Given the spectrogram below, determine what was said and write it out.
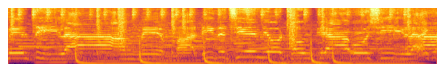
မပေါင်းဘူးမင်းသိလားမင်းမာဒီသချင်းမျိုးထုတ်ပြဖို့ရှိလား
